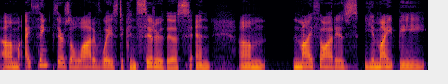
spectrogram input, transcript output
Um, I think there's a lot of ways to consider this, and um, my thought is you might be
